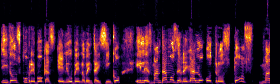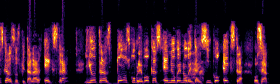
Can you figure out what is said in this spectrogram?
y dos cubrebocas NV95 y les mandamos de regalo otros dos máscaras hospitalar extra y otras dos cubrebocas NV95 extra. O sea,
